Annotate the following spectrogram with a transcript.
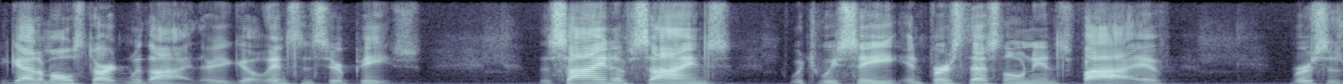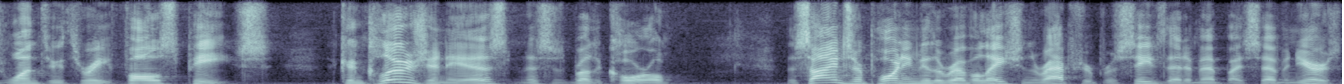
You got them all starting with I. There you go. Insincere peace. The sign of signs, which we see in 1 Thessalonians 5, verses 1 through 3, false peace. The conclusion is this is Brother Corle. The signs are pointing to the revelation. The rapture precedes that event by seven years.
